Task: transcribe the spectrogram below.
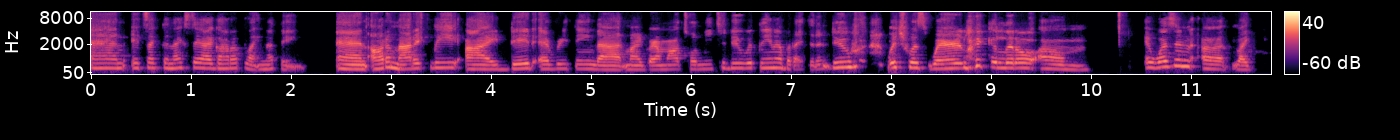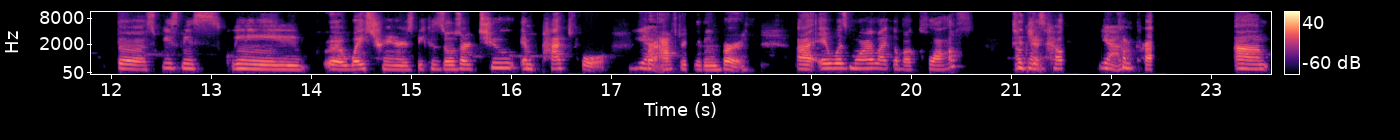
and it's like the next day i got up like nothing and automatically I did everything that my grandma told me to do with Lena, but I didn't do, which was wear like a little um it wasn't uh like the squeeze me squeamy uh, waist trainers because those are too impactful yeah. for after giving birth. Uh, it was more like of a cloth to okay. just help yeah. compress. Um,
